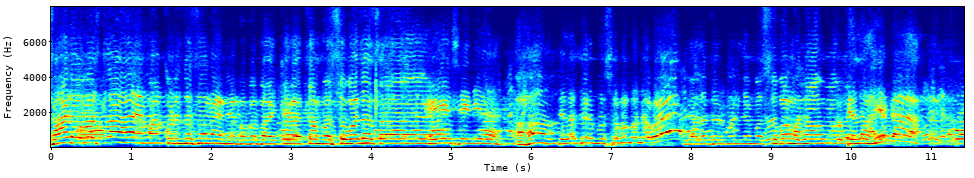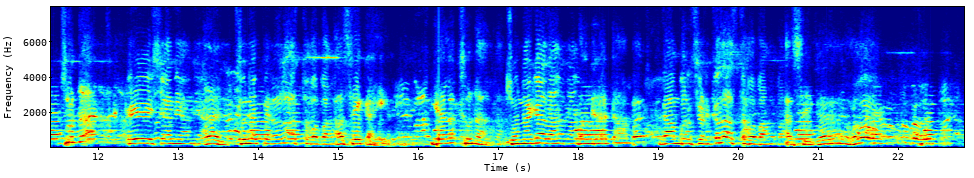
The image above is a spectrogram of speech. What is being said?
झाड बसलाय माकोड जसा नाही ना बाबा बायकेला मसोबा जसा हा त्याला जर मसोबा म्हणावं? याला जर म्हणले मसोबा म्हणाव त्याला आहे का? चुना? ए शान्या चुना फिरायला असतो बाबा. असे काही. गेला चुना. चुना गेला डांबर? डांबर छिडकला असतं बाबा. असे का? हो.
